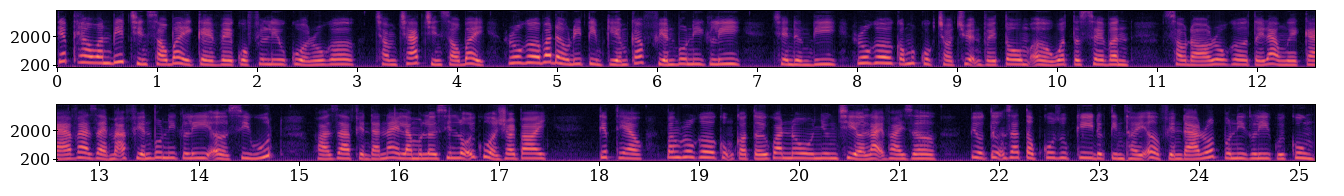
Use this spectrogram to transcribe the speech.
Tiếp theo One Piece 967 kể về cuộc phiêu lưu của Roger. Trong chap 967, Roger bắt đầu đi tìm kiếm các phiến Bonnie Glee. Trên đường đi, Roger có một cuộc trò chuyện với Tom ở Water Seven. Sau đó Roger tới đảo nghề cá và giải mã phiến Bonnie ở Seawood. Hóa ra phiến đá này là một lời xin lỗi của Joy Boy. Tiếp theo, băng Roger cũng có tới Wano nhưng chỉ ở lại vài giờ. Biểu tượng gia tộc Kozuki được tìm thấy ở phiến đá Rod Bonnie cuối cùng.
